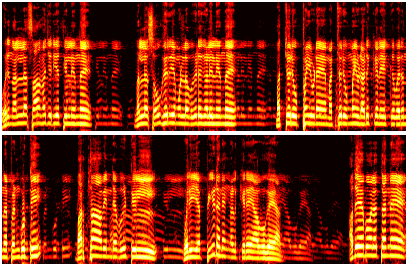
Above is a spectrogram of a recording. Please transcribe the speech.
ഒരു നല്ല സാഹചര്യത്തിൽ നിന്ന് നല്ല സൗകര്യമുള്ള വീടുകളിൽ നിന്ന് മറ്റൊരു ഉപ്പയുടെ മറ്റൊരു ഉമ്മയുടെ അടുക്കലേക്ക് വരുന്ന പെൺകുട്ടി ഭർത്താവിന്റെ വീട്ടിൽ വലിയ പീഡനങ്ങൾക്കിരയാവുകയാണ്. അതേപോലെ തന്നെ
